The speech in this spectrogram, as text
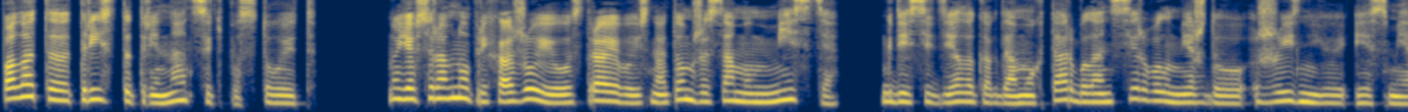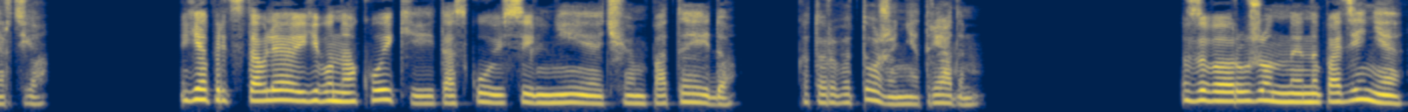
Палата 313 пустует. Но я все равно прихожу и устраиваюсь на том же самом месте, где сидела, когда Мухтар балансировал между жизнью и смертью. Я представляю его на койке и тоскую сильнее, чем по Тейдо, которого тоже нет рядом. За вооруженное нападение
